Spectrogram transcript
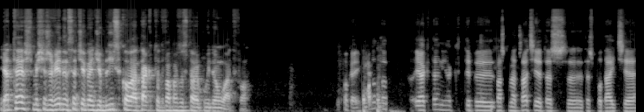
Ja też myślę, że w jednym secie będzie blisko, a tak to dwa pozostałe pójdą łatwo. Okej, no to jak ten, jak typy wasze na czacie też, e, też podajcie.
